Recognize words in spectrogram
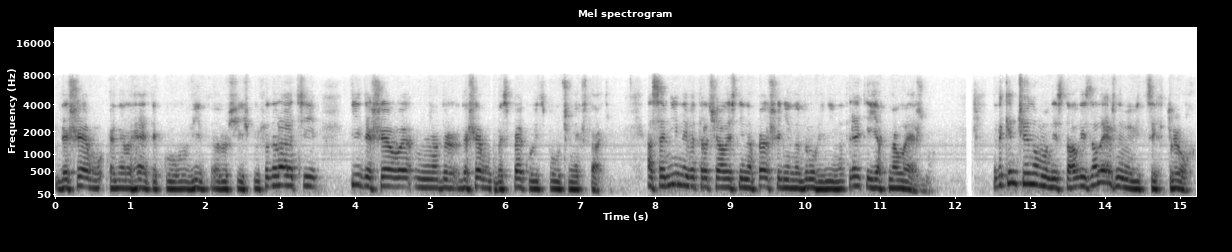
дешеву енергетику від Російської Федерації і дешеве, дешеву безпеку від Сполучених Штатів. А самі не витрачались ні на перше, ні на друге, ні на третє, як належно. І таким чином вони стали залежними від цих трьох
